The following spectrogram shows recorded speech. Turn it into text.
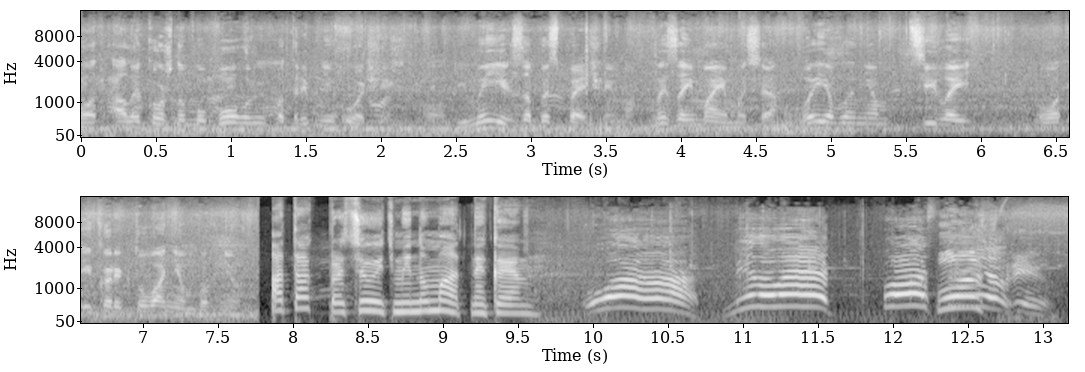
от, але кожному богові потрібні очі. От, і ми їх забезпечуємо. Ми займаємося виявленням цілей от, і коректуванням вогню. А так працюють мінометники. Увага! Міномет! Постріл!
